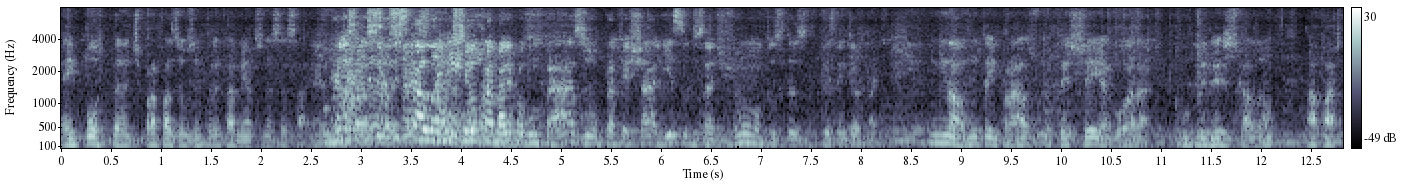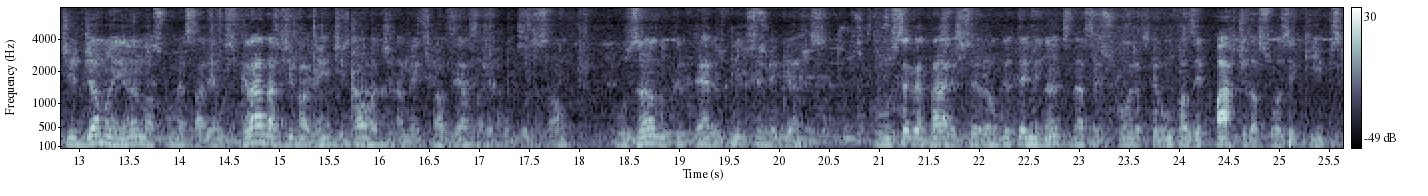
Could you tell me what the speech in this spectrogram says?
é importante para fazer os enfrentamentos necessários. Em relação ao segundo escalão, o senhor trabalha com algum prazo para fechar a lista dos adjuntos, dos presidentes de autarquia? Não, não tem prazo. Eu fechei agora o primeiro escalão. A partir de amanhã nós começaremos gradativamente e paulatinamente fazer essa recomposição, usando critérios muito semelhantes. Os secretários serão determinantes nessa escolha, porque vão fazer parte das suas equipes.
